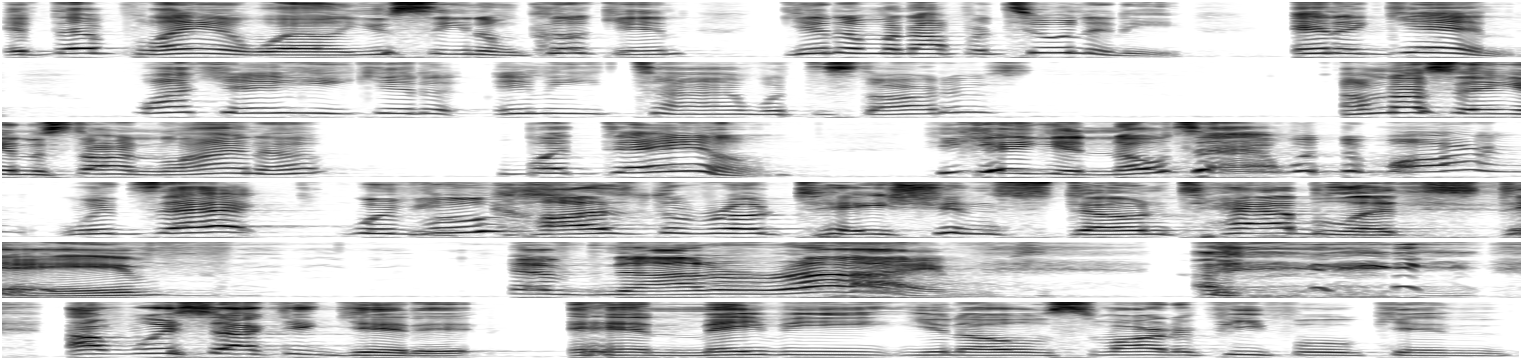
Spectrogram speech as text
if they're playing well you see them cooking, give them an opportunity. And again, why can't he get any time with the starters? I'm not saying in the starting lineup, but damn, he can't get no time with DeMar, with Zach, with. Because the rotation stone tablets, Dave, have not arrived. I wish I could get it, and maybe you know smarter people can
